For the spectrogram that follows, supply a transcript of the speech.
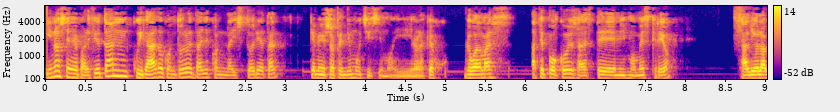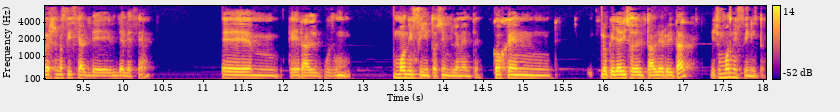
Y no sé, me pareció tan cuidado con todos los detalles, con la historia tal, que me sorprendió muchísimo. Y la verdad es que luego además, hace poco, o sea, este mismo mes creo, salió la versión oficial del DLC, em, que era pues, un, modo infinito simplemente. Cogen lo que ya dicho del tablero y tal, y es un modo infinito.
